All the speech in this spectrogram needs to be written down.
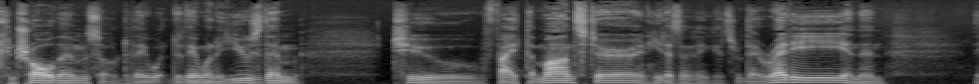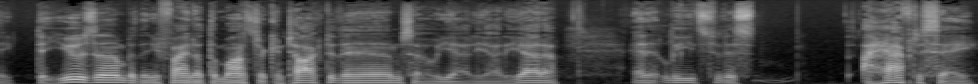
control them. So do they do they want to use them to fight the monster? And he doesn't think it's they're ready, and then they they use them, but then you find out the monster can talk to them. So yada yada yada, and it leads to this. I have to say,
